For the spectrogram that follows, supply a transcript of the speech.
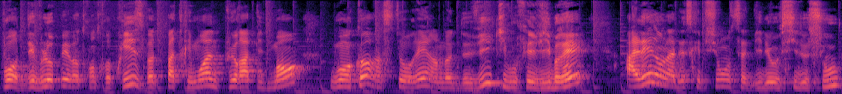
pour développer votre entreprise, votre patrimoine plus rapidement ou encore instaurer un mode de vie qui vous fait vibrer, allez dans la description de cette vidéo ci-dessous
